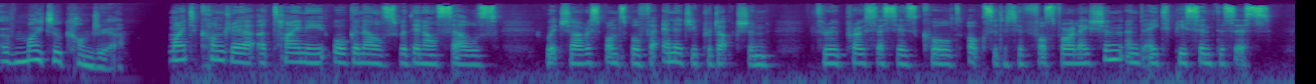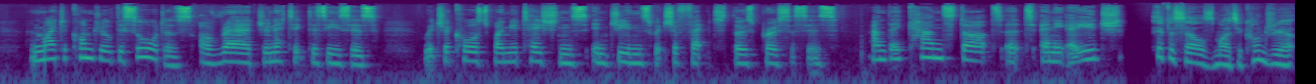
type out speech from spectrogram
of mitochondria. Mitochondria are tiny organelles within our cells which are responsible for energy production through processes called oxidative phosphorylation and ATP synthesis. And mitochondrial disorders are rare genetic diseases which are caused by mutations in genes which affect those processes. And they can start at any age. If a cell's mitochondria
